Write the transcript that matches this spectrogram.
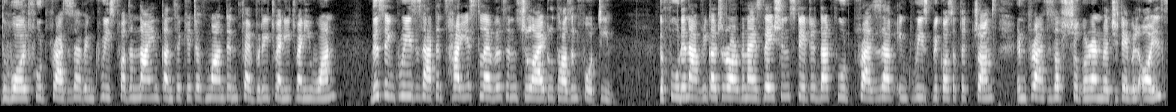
The world food prices have increased for the ninth consecutive month in February 2021. This increase is at its highest level since July 2014. The Food and Agriculture Organization stated that food prices have increased because of the jumps in prices of sugar and vegetable oils.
